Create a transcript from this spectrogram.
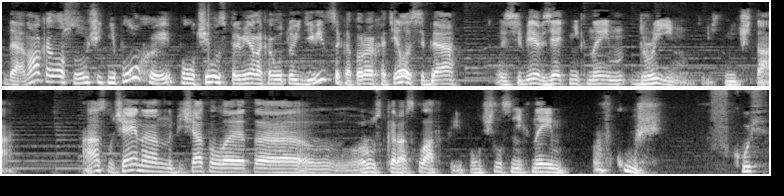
Да, но оказалось, что звучит неплохо, и получилось примерно как у той девицы, которая хотела себя, себе взять никнейм Dream, то есть мечта. Она случайно напечатала это русской раскладкой, и получился никнейм в куфь. В куфь?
